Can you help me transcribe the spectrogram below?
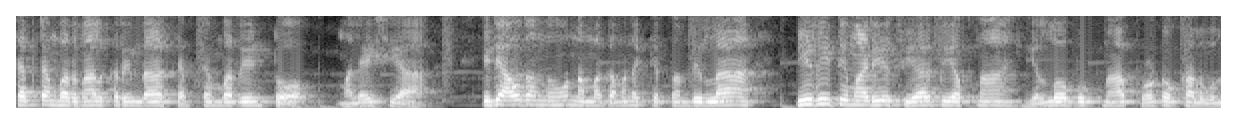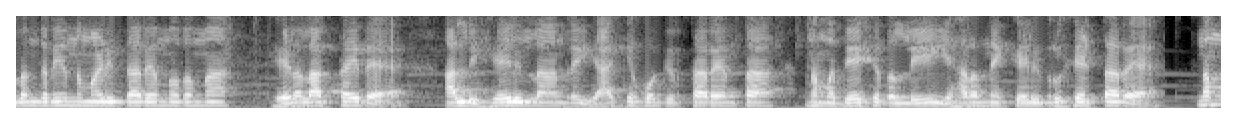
ಸೆಪ್ಟೆಂಬರ್ ನಾಲ್ಕರಿಂದ ಸೆಪ್ಟೆಂಬರ್ ಎಂಟು, ಮಲೇಷಿಯಾ ಇದ್ಯಾವುದನ್ನು ನಮ್ಮ ಗಮನಕ್ಕೆ ತಂದಿಲ್ಲ. ಈ ರೀತಿ ಮಾಡಿ ಸಿ ಆರ್ ಪಿ ಎಫ್ನ ಎಲ್ಲೋ ಬುಕ್ನ ಪ್ರೋಟೋಕಾಲ್ ಉಲ್ಲಂಘನೆಯನ್ನು ಮಾಡಿದ್ದಾರೆ ಅನ್ನೋದನ್ನು ಹೇಳಲಾಗ್ತಾ ಇದೆ. ಅಲ್ಲಿ ಹೇಳಿಲ್ಲ ಅಂದರೆ ಯಾಕೆ ಹೋಗಿರ್ತಾರೆ ಅಂತ ನಮ್ಮ ದೇಶದಲ್ಲಿ ಯಾರನ್ನೇ ಕೇಳಿದರೂ ಹೇಳ್ತಾರೆ. ನಮ್ಮ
